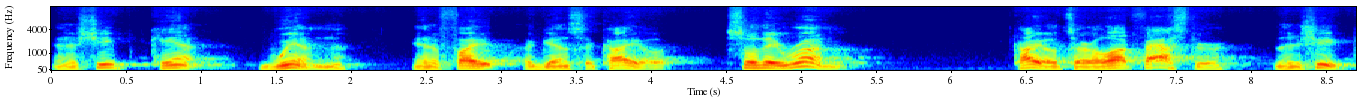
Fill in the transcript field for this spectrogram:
and a sheep can't win in a fight against a coyote, so they run. Coyotes are a lot faster than sheep,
